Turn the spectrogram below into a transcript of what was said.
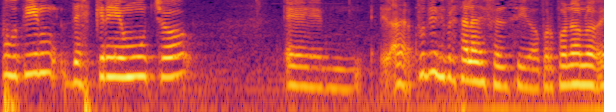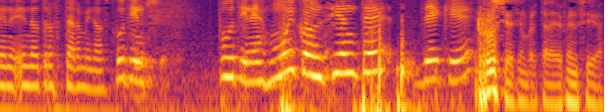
Putin descree mucho. Eh, a ver, Putin siempre está a la defensiva, por ponerlo en, otros términos. Putin, Putin es muy consciente de que. Rusia siempre está a la defensiva.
